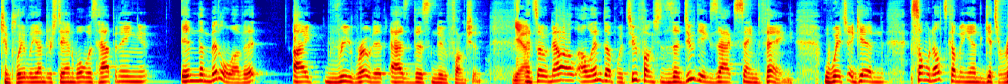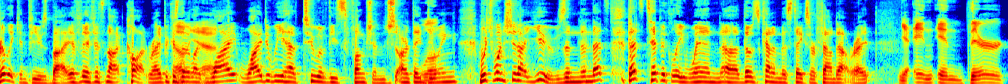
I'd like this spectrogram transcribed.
completely understand what was happening in the middle of it, I rewrote it as this new function. Yeah. And so now I'll, I'll, end up with two functions that do the exact same thing, which again, someone else coming in gets really confused by if, if it's not caught, right? Because oh, they're yeah. like, why why do we have two of these functions? Aren't they well, doing which one should I use? And then that's that's typically when uh, those kind of mistakes are found out, right? Yeah, and and there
